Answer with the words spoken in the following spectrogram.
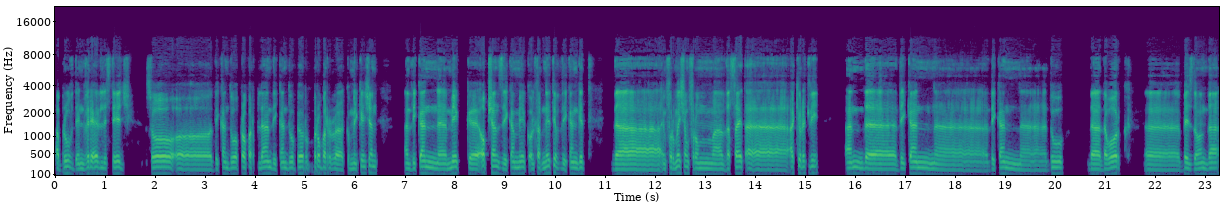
approved in very early stage? So uh, they can do a proper plan they can do proper uh, communication and they can uh, make uh, options they can make alternative they can get the information from the site accurately and they can they can do the the work based on the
